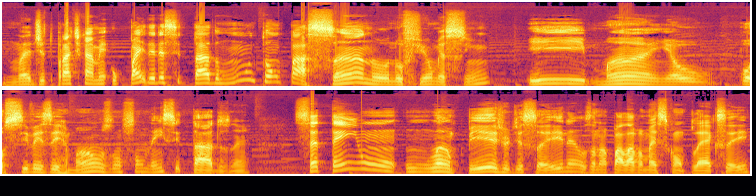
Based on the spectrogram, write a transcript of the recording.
Não é dito praticamente. O pai dele é citado muito um passando no filme, assim. E mãe ou possíveis irmãos não são nem citados, né? Você tem um, um lampejo disso aí, né? Usando uma palavra mais complexa aí.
